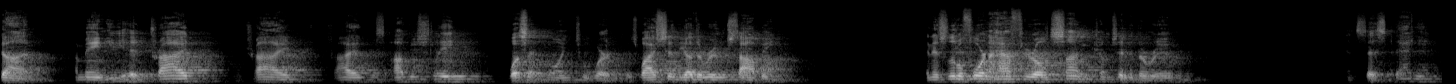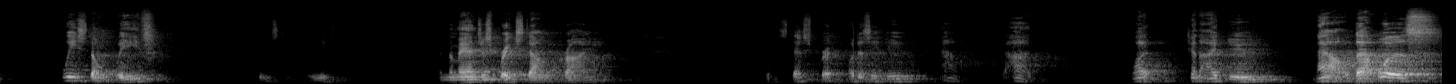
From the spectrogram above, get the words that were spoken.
done. I mean, he had tried and tried and tried. This obviously wasn't going to work. His wife's in the other room sobbing. And his little four and a half year old son comes into the room and says, Daddy, please don't leave. And the man just breaks down crying. But he's desperate. What does he do now? God, what can I do now? That was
